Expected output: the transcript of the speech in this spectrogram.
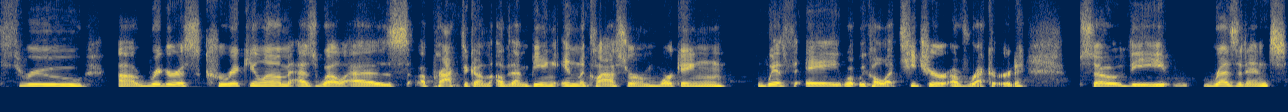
through uh, rigorous curriculum as well as a practicum of them being in the classroom working with a what we call a teacher of record. So the resident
